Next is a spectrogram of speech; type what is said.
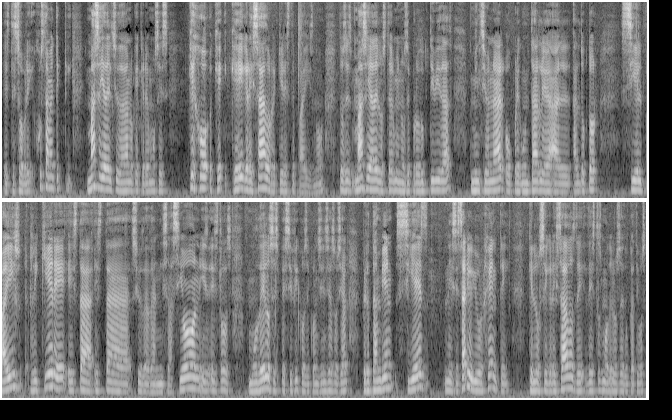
este, sobre justamente más allá del ciudadano que queremos es qué, qué, qué, egresado requiere este país, ¿no? Entonces, más allá de los términos de productividad, mencionar o preguntarle al, al doctor si el país requiere esta, esta ciudadanización, estos modelos específicos de conciencia social, pero también si es necesario y urgente que los egresados de, de, estos modelos educativos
